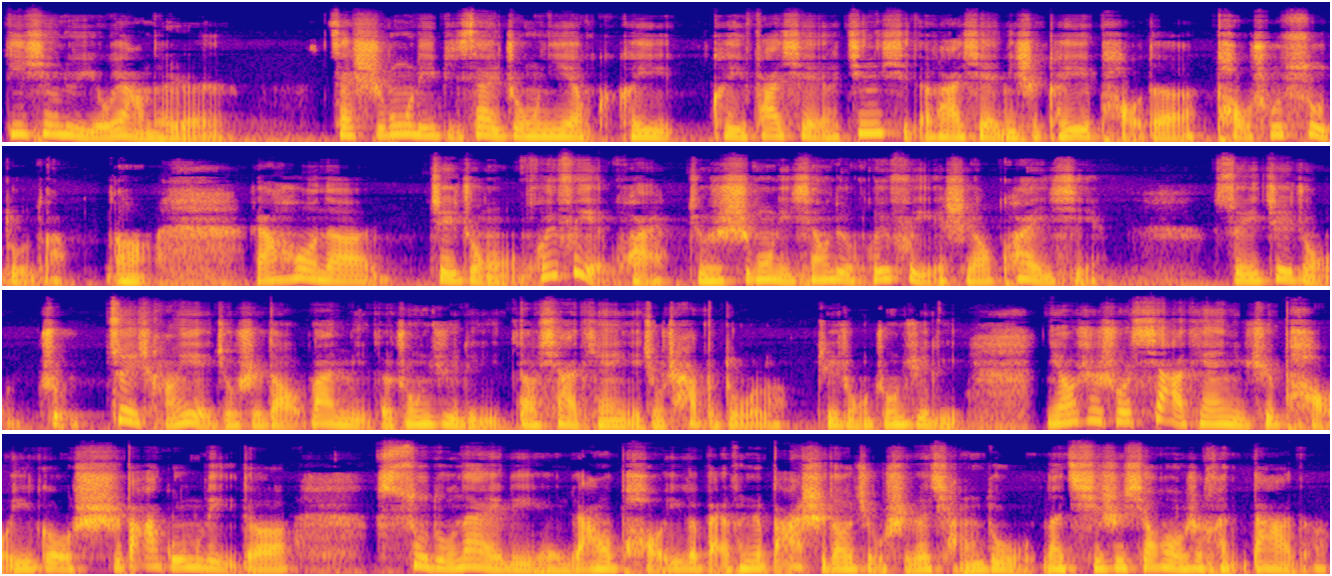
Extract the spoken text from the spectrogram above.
低心率有氧的人。在十公里比赛中，你也可以可以发现惊喜的发现，你是可以跑的跑出速度的啊。然后呢，这种恢复也快，就是十公里相对恢复也是要快一些。所以这种最最长也就是到万米的中距离，到夏天也就差不多了。这种中距离，你要是说夏天你去跑一个十八公里的速度耐力，然后跑一个百分之八十到九十的强度，那其实消耗是很大的。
